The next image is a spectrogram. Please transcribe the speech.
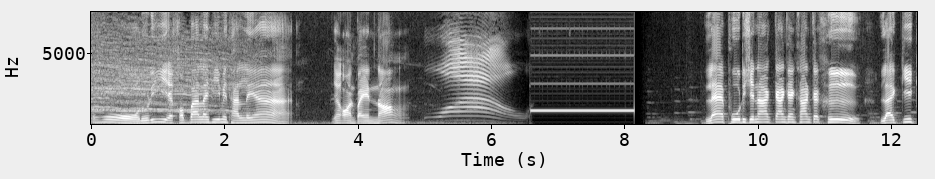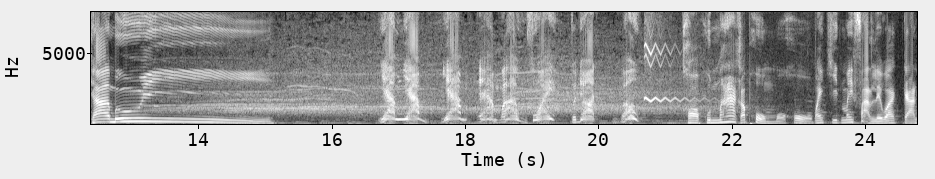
โอ้โห ดูดิไอ้คอบบ้านไล่พี่ไม่ทันเลยอะยังอ่อนไปน้อง Wow. และผู้ที่ชนะการแข่งขันก็คือลากิคามุยยำยำยำยำว้าวสวย สุดยอดว้าวขอบคุณมากครับผม โอ้โห ไม่คิดไม่ฝันเลยว่าการ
